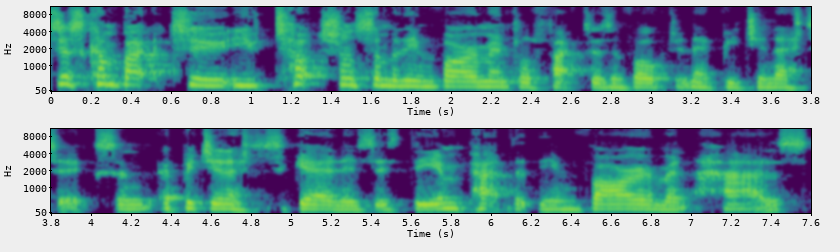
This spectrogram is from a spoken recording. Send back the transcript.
just come back to you touched on some of the environmental factors involved in epigenetics. And epigenetics, again, is, is the impact that the environment has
